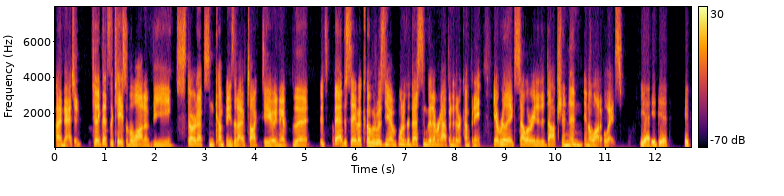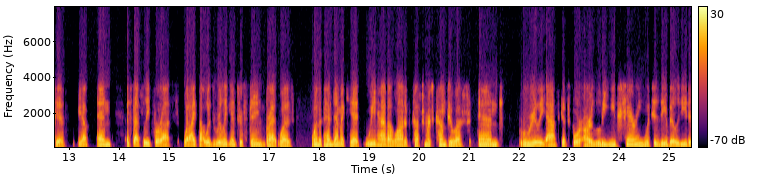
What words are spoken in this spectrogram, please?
I imagine. I feel like that's the case with a lot of the startups and companies that I've talked to. You know, the, it's bad to say, but COVID was, you know, one of the best things that ever happened to their company. It really accelerated adoption in, in a lot of ways. Yeah, it did. It did. Yep. And especially for us, what I thought was really interesting, Brett, was when the pandemic hit, we had a lot of customers come to us and really ask us for our leave sharing, which is the ability to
